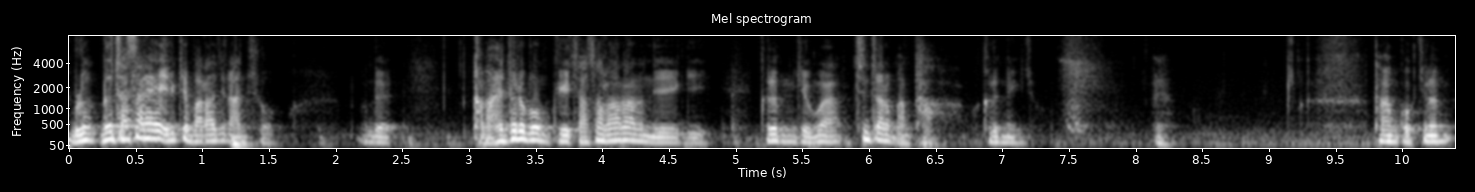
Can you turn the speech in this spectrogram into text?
물론 너 자살해 이렇게 말하진 않죠. 근데 가만히 들어보면 그게 자살하라는 얘기 그런 경우가 진짜로 많다. 그런 얘기죠. 네. 다음 곡지는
